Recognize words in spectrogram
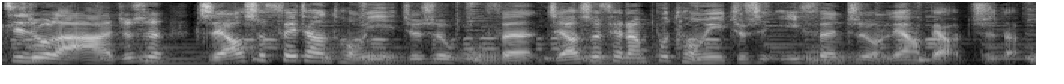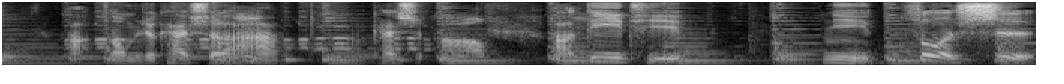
记住了啊，就是只要是非常同意就是五分，只要是非常不同意就是一分，这种量表制的。好，那我们就开始了啊，开始。好，好，第一题，你做事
